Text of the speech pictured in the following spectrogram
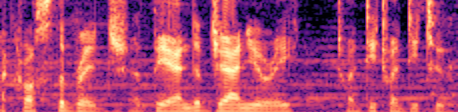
across the bridge at the end of January 2022.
